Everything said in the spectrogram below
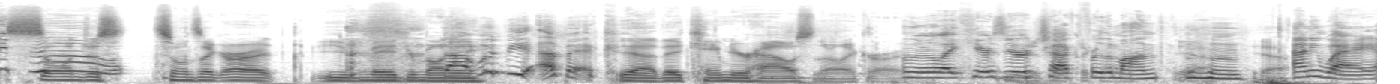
Me Someone just. Someone's like, all right, you made your money. that would be epic. yeah, they came to your house and they're like, all right. And they're like, "Here's your have check for the come. month." Yeah, Mhm. yeah. Anyway,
